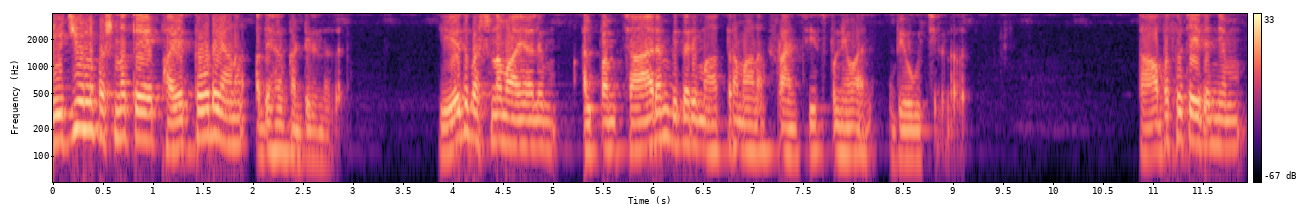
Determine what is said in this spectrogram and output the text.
രുചിയുള്ള ഭക്ഷണത്തെ ഭയത്തോടെയാണ് അദ്ദേഹം കണ്ടിരുന്നത്. ഏത് ഭക്ഷണമായാലും അല്പം ചാരം വിതറി മാത്രമാണ് ഫ്രാൻസിസ് പുണ്യവാൻ ഉപയോഗിച്ചിരുന്നത്. താപസ ചൈതന്യം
